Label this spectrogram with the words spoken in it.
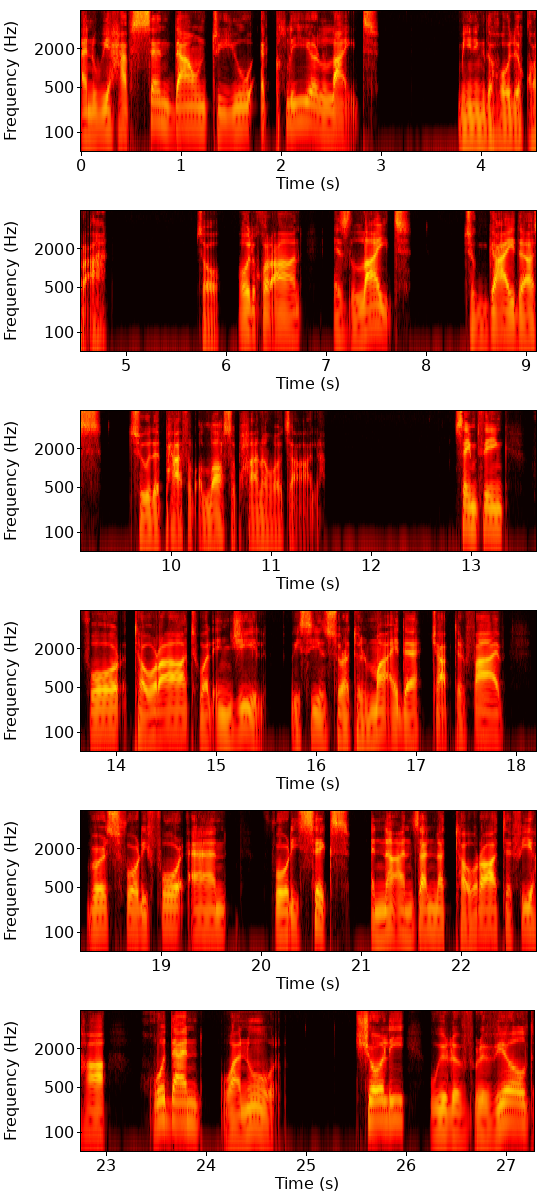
And we have sent down to you a clear light, meaning the Holy Quran. So, Holy Quran is light to guide us to the path of Allah subhanahu wa ta'ala. Same thing for Torah wal Injil. We see in Surah Al-Ma'idah, chapter 5, verse 44 and 46. إنا أنزلنا التوراة فيها هدى ونور. Surely we have revealed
